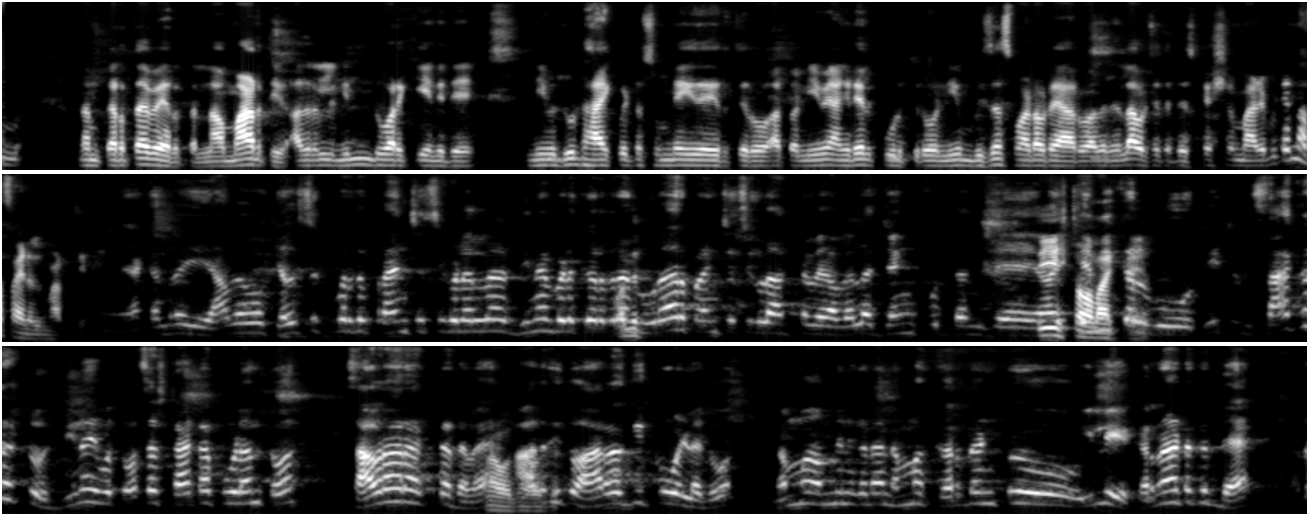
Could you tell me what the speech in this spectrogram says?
ನಮ್ಮ ಕರ್ತವ್ಯ ಇರುತ್ತಲ್ಲ ನಾವು ಮಾಡ್ತೀವಿ. ಅದರಲ್ಲಿ ನಿಮ್ದು ವರ್ಕ್ ಏನಿದೆ? ನೀವು ದುಡ್ಡು ಹಾಕಿಬಿಟ್ಟು ಸುಮ್ಮನೆ ಇರ್ತಿರೋ ಅಥವಾ ನೀವೇ ಅಂಗಡಿಯಲ್ಲಿ ಕೂಡ್ತಿರೋ ನೀವು ಬಿಸ್ನೆಸ್ ಮಾಡೋರು ಯಾರು? ಅದನ್ನೆಲ್ಲ ಅವ್ರ ಜೊತೆ ಡಿಸ್ಕಷನ್ ಮಾಡಿಬಿಟ್ಟು ನಾವು ಫೈನಲ್ ಮಾಡ್ತೀವಿ. ಯಾಕಂದ್ರೆ ಯಾವ್ಯಾವ ಕೆಲಸಕ್ಕೆ ಬರೆದ ಫ್ರಾಂಚೈಸಿಗಳೆಲ್ಲ ದಿನ ಬೆಳಕರ್ದ್ರೆ ನೂರಾರು ಫ್ರಾಂಚೈಸಿಗಳು ಆಗ್ತವೆ. ಅವೆಲ್ಲ ಜಂಕ್ ಫುಡ್ ಅಂತೆ ಸಾಕಷ್ಟು. ದಿನ ಇವತ್ತು ಹೊಸ ಸ್ಟಾರ್ಟ್ಅಪ್ ಗಳಂತೂ ಸಾವಿರಾರು ಆಗ್ತದವೆ. ಆದ್ರೆ ಇದು ಆರೋಗ್ಯಕ್ಕೂ ಒಳ್ಳೇದು. ನಮ್ಮ ಅಮ್ಮಿನಗಡ ನಮ್ಮ ಕರ್ದಂಟು ಇಲ್ಲಿ ಕರ್ನಾಟಕದ್ದೇ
